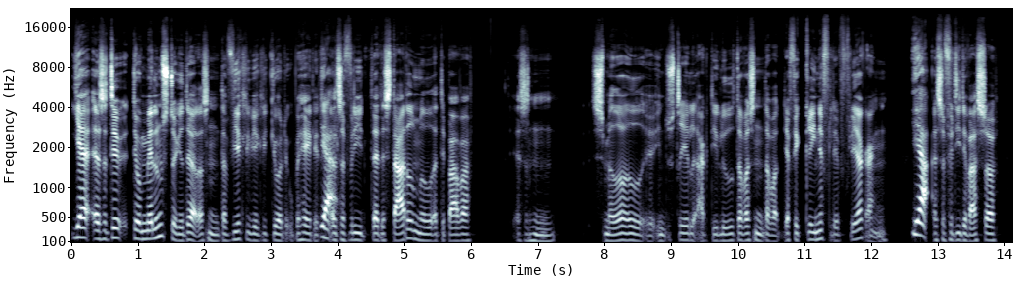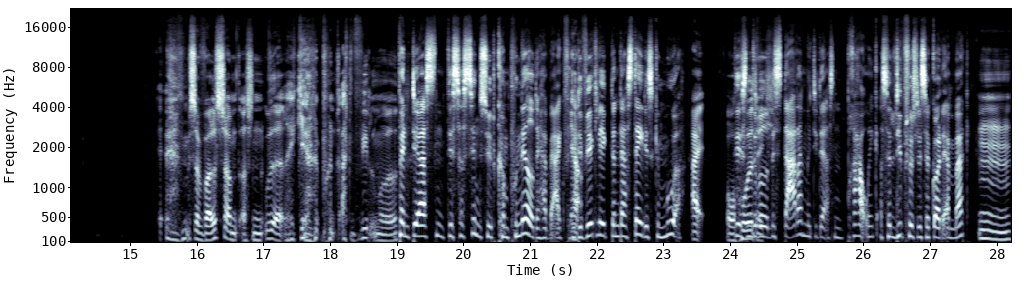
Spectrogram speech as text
Ja, altså det, det var mellemstykket der, der, sådan, der virkelig, virkelig gjorde det ubehageligt. Ja. Altså fordi da det startede med, at det bare var altså sådan smadrede øh, industrielle-agtige lyde, der var sådan, der var, jeg fik grineflip flere gange. Ja, Altså fordi det var så så voldsomt og sådan udadreagerende på en ret vild måde. men det er, også sådan, det er så sindssygt komponeret, det her værk, fordi ja. Det er virkelig ikke den der statiske mur. Det er Overhovedet sådan, du ved, ikke. det starter med de der sådan brag, ikke? Og så lige pludselig så går det amok. Mm,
